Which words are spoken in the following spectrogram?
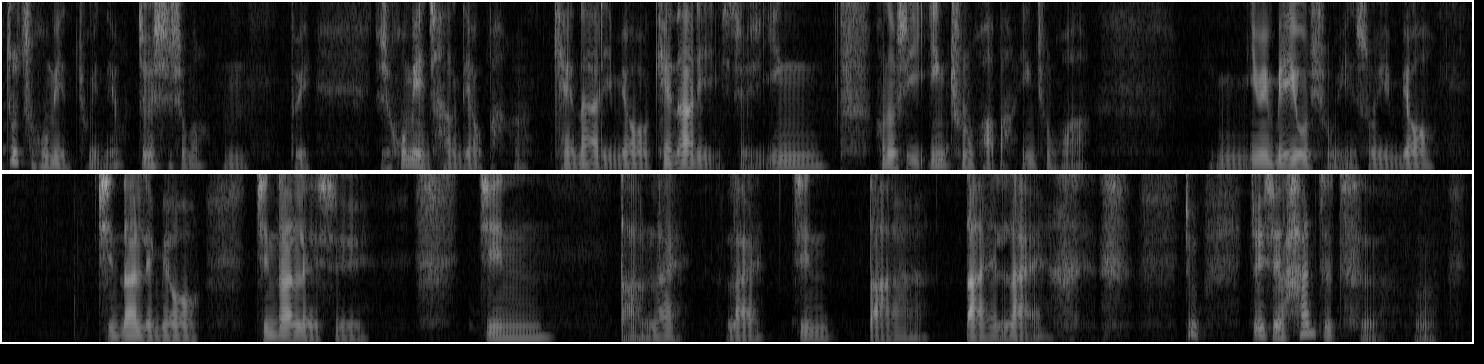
助词后面就给你了，这个是什么？嗯，对，就是后面强调吧。啊，can 那里没有，can 那里是英，可能是英春话吧，英春话。嗯，因为没有属音，所以没有。金达来没有，金达里是金达来来金达达来，就这些汉字词，嗯。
